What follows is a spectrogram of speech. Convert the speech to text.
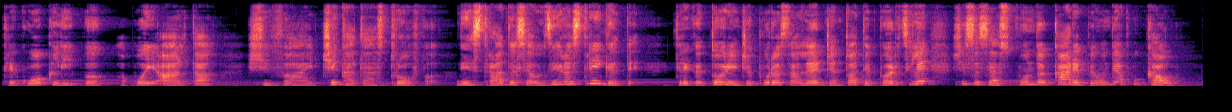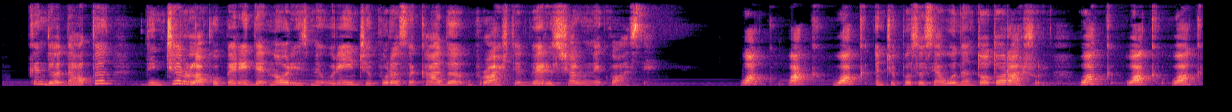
Trecu o clipă, apoi alta și vai, ce catastrofă! Din stradă se auziră strigăte. Trecătorii începură să alerge în toate părțile și să se ascundă care pe unde apucau. Când deodată, din cerul acoperit de nori zmeurii începură să cadă broaște verzi și alunecoase. Oac, oac, oac început să se audă în tot orașul. Oac, oac, oac,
